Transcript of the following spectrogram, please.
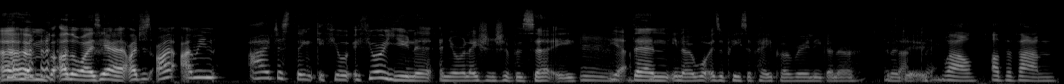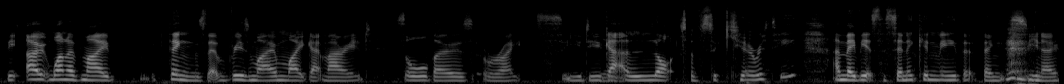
um, but otherwise, yeah, I just, I, I mean. I just think if you're if you're a unit and your relationship is thirty, Yeah. then you know what is a piece of paper really gonna gonna do? Exactly. Well, other than the one of my things that reason why I might get married is all those rights. You do get a lot of security, and maybe it's the cynic in me that thinks you know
